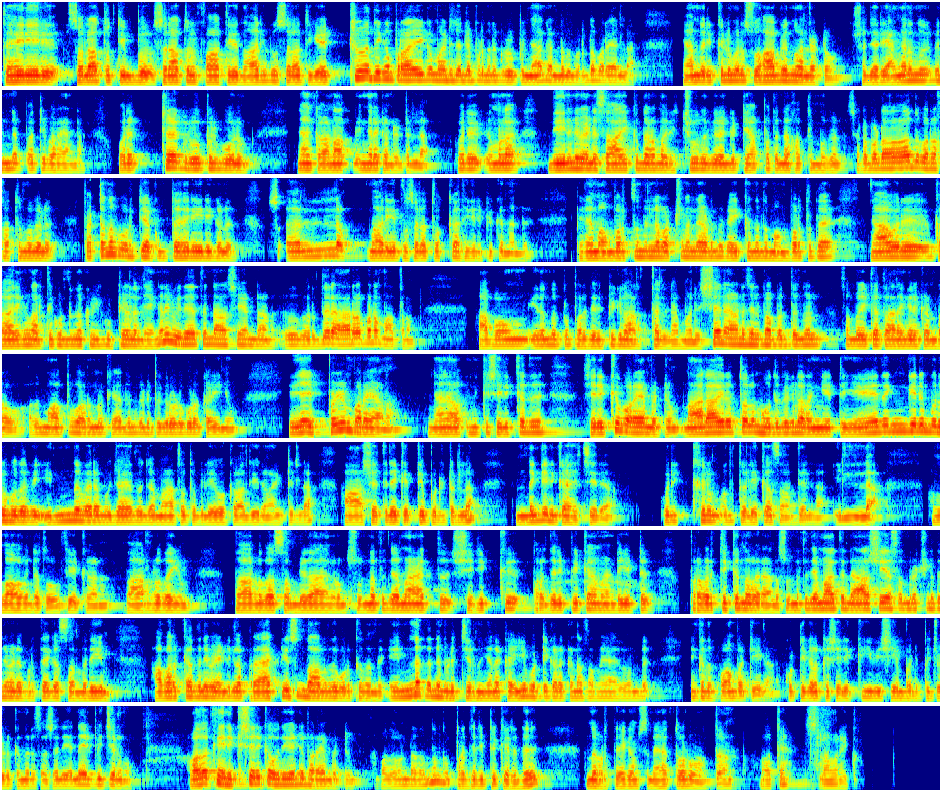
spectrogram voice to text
തെഹരീര് സൊലാത്തു തിബ് സൊലാത്തുൽ ഫാത്തി നാരിദു സൊലാത്തി ഏറ്റവും അധികം പ്രായോഗികമായിട്ട് ചെല്ലപ്പെടുന്ന ഒരു ഗ്രൂപ്പ് ഞാൻ കണ്ടത് വെറുതെ പറയല്ല. ഞാൻ ഒരിക്കലും ഒരു സുഹാബിയൊന്നും അല്ല കേട്ടോ. ഷജരി അങ്ങനൊന്നും എന്നെ പറ്റി പറയണ്ട. ഒരൊറ്റ ഗ്രൂപ്പിൽ പോലും ഞാൻ കാണാ ഇങ്ങനെ കണ്ടിട്ടില്ല. ഒരു നമ്മളെ ദീനിന് വേണ്ടി സഹായിക്കുന്ന സഹായിക്കുന്നവർ മരിച്ചു എന്ന് വിവരം കിട്ടിയ അപ്പം തന്നെ ഹത്തുമ്പുകൾ ചടപടാന്ന് പറഞ്ഞ ഹത്തുമ്പുകൾ പെട്ടെന്ന് പൂർത്തിയാക്കും തെഹരീരികൾ എല്ലാം നാരീത്ത് സ്ഥലത്തൊക്കെ അധികരിപ്പിക്കുന്നുണ്ട്. പിന്നെ മമ്പുറത്തുനിന്നുള്ള ഭക്ഷണമല്ലേ അവിടുന്ന് കഴിക്കുന്നത്? മമ്പുറത്തെ ആ ഒരു കാര്യങ്ങൾ നടത്തിക്കൊണ്ടിരുന്നൊക്കെ ഈ കുട്ടികളല്ലേ? എങ്ങനെ വിധേയത്തിന്റെ ആശയം ഉണ്ടാണ് ഇത് വെറുതെ ഒരു ആരോപണം മാത്രം. അപ്പം ഇതൊന്നും ഇപ്പം പ്രചരിപ്പിക്കുന്ന അർത്ഥമല്ല. മനുഷ്യനാണ് ചിലപ്പോൾ അബദ്ധങ്ങൾ സംഭവിക്കാത്ത ആരെങ്കിലുമൊക്കെ ഉണ്ടാവും? അത് മാപ്പ് പറഞ്ഞു കേന്ദ്രം ഘടിപ്പിക്കലോട് കൂടെ കഴിഞ്ഞു. ഇത് ഞാൻ ഇപ്പോഴും പറയാണ്. ഞാൻ എനിക്ക് ശരിക്കത് ശരിക്ക് പറയാൻ പറ്റും. നാലായിരത്തോളം ഹുദവികൾ ഇറങ്ങിയിട്ട് ഏതെങ്കിലും ഒരു ഹുദവി ഇന്ന് വരെ മുജാഹിദ് ജമാഅത്ത് തബ്ലീഗോ കാദീനോ ആയിട്ടില്ല ആ ആശയത്തിലേക്ക് എത്തിപ്പെട്ടിട്ടില്ല ഉണ്ടെങ്കിൽ എനിക്ക് അയച്ചു തരാം. ഒരിക്കലും അത് തെളിയിക്കാൻ സാധ്യമല്ല. ഇല്ല. അള്ളാഹുവിന്റെ തോഫിയൊക്കെയാണ് ധാർണതയും ധാർണത സംവിധാനങ്ങളും സുന്നത്ത് ജമാഅത്ത് ശരിക്ക് പ്രചരിപ്പിക്കാൻ വേണ്ടിയിട്ട് പ്രവർത്തിക്കുന്നവരാണ്. സുന്നത്ത് ജമാഅത്തിന്റെ ആശയ സംരക്ഷണത്തിന് വേണ്ടി പ്രത്യേക സമിതിയും അവർക്ക് അതിന് വേണ്ടിയുള്ള പ്രാക്ടീസും താഴ്ന്നത് കൊടുക്കുന്നുണ്ട്. എന്നെ തന്നെ വിളിച്ചിരുന്നു. ഞാൻ കൈ പൊട്ടി കിടക്കുന്ന സമയമായതുകൊണ്ട് എനിക്കത് പോകാൻ പറ്റിയില്ല. കുട്ടികൾക്ക് ശരിക്കും ഈ വിഷയം പഠിപ്പിച്ചു കൊടുക്കുന്ന ഒരു സൊസൈറ്റി എന്നെ ഏൽപ്പിച്ചിരുന്നു. അപ്പോൾ അതൊക്കെ എനിക്ക് ശരിക്കും ഔദ്യോഗികമായിട്ട് പറയാൻ പറ്റും. അപ്പോൾ അതുകൊണ്ട് അതൊന്നും പ്രചരിപ്പിക്കരുത് എന്ന് പ്രത്യേകം സ്നേഹത്തോട് ഉണർത്താണ് ഓക്കെ? അസ്സാം വലൈക്കും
